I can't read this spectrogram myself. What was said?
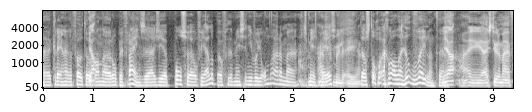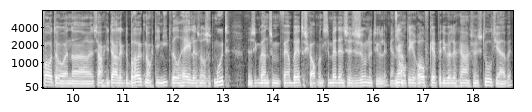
eh, ik kreeg net een foto Ja. van Robin Freins. Eh, als je polsen of je elleboog, of tenminste in ieder geval je onderarm iets mis Uit mee is, E, ja. dat is toch echt wel heel vervelend. Ja, hij, hij stuurde mij een foto en daar zag je duidelijk de breuk nog die niet wil helen zoals het moet. Dus ik wens hem veel beterschap, want het is midden in zijn seizoen natuurlijk. En Ja. al die roofkippen die willen graag zo'n stoeltje hebben.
